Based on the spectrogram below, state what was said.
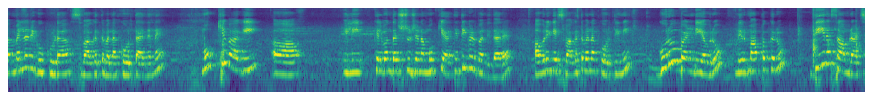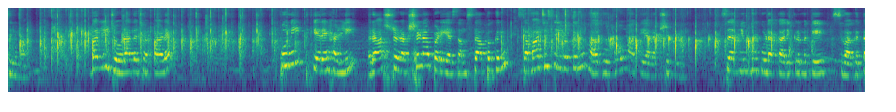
ತಮ್ಮೆಲ್ಲರಿಗೂ ಕೂಡ ಸ್ವಾಗತವನ್ನ ಕೋರ್ತಾ ಇದ್ದೇನೆ. ಮುಖ್ಯವಾಗಿ ಇಲ್ಲಿ ಕೆಲವೊಂದಷ್ಟು ಜನ ಮುಖ್ಯ ಅತಿಥಿಗಳು ಬಂದಿದ್ದಾರೆ. ಅವರಿಗೆ ಸ್ವಾಗತವನ್ನ ಕೋರ್ತೀನಿ. ಗುರು ಬಂಡಿ ಅವರು, ನಿರ್ಮಾಪಕರು ಧೀರ ಸಾಮ್ರಾಟ್ ಸಿನಿಮಾ. ಬರ್ಲಿ ಜೋರಾದ ಚಪ್ಪಾಳೆ. ಪುನೀತ್ ಕೆರೆಹಳ್ಳಿ, ರಾಷ್ಟ್ರ ರಕ್ಷಣಾ ಪಡೆಯ ಸಂಸ್ಥಾಪಕರು, ಸಮಾಜ ಸೇವಕರು ಹಾಗೂ ಗೋಮಾತೆಯ ರಕ್ಷಕರು. ಸರ್, ನಿಮಗೂ ಕೂಡ ಕಾರ್ಯಕ್ರಮಕ್ಕೆ ಸ್ವಾಗತ.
